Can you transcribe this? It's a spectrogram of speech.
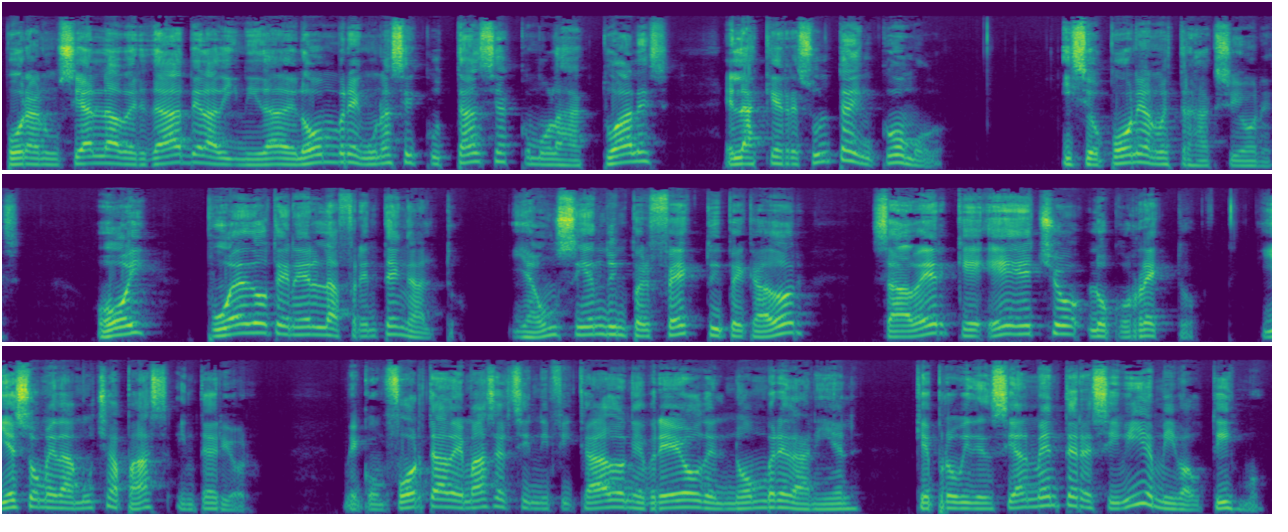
por anunciar la verdad de la dignidad del hombre en unas circunstancias como las actuales, en las que resulta incómodo y se opone a nuestras acciones. Hoy puedo tener la frente en alto y aun siendo imperfecto y pecador, saber que he hecho lo correcto y eso me da mucha paz interior. Me conforta además el significado en hebreo del nombre Daniel, que providencialmente recibí en mi bautismo.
